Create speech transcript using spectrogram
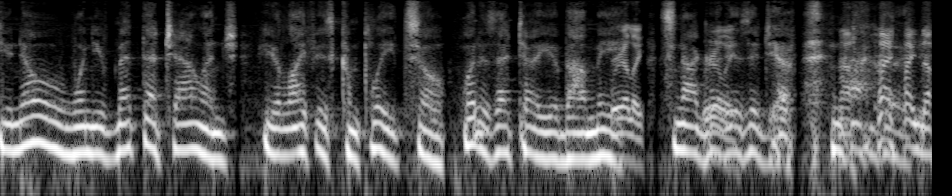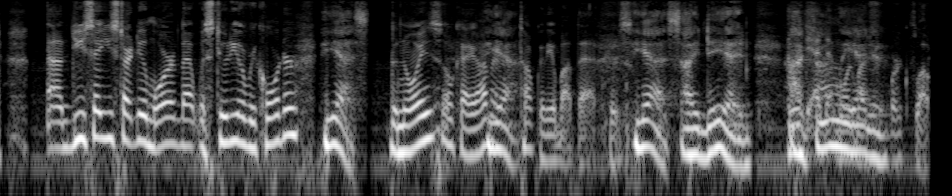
You know, when you've met that challenge, your life is complete. So, what does that tell you about me? Really? It's not good, Really? is it, Jeff? No, Not I. I know. Uh, do you say you start doing more of that with Studio Recorder? Yes. The noise? Okay, I'm going to talk with you about that. Yes, I did. I need to add that more finally to had my it workflow.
